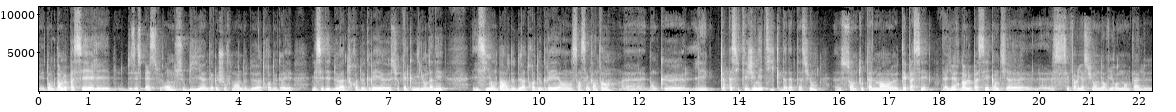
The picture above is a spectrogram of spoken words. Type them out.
Et donc dans le passé, les, des espèces ont subi des réchauffements de 2 à 3 degrés mais c'est des 2 à 3 degrés euh, sur quelques millions d'années. Ici, on parle de 2 à 3 degrés en 150 ans. Euh, donc, euh, les capacités génétiques d'adaptation sont totalement dépassées. D'ailleurs, dans le passé, quand ces variations environnementales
